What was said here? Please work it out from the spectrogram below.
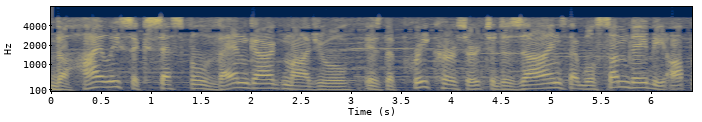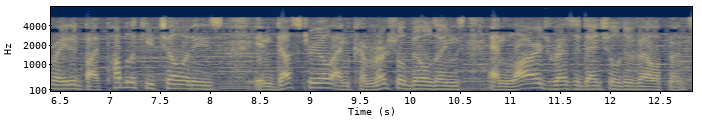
The highly successful Vanguard module is the precursor to designs that will someday be operated by public utilities, industrial and commercial buildings, and large residential developments.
